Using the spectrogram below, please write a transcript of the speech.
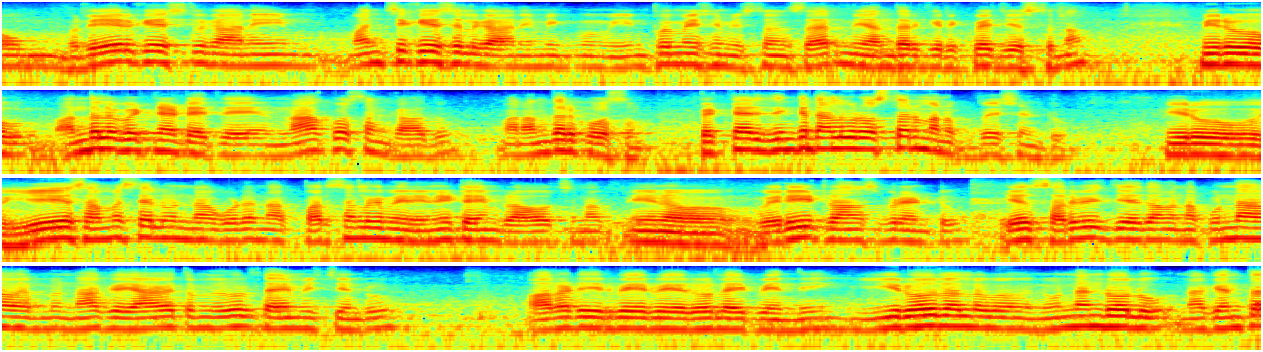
Um, రేర్ కేసులు కానీ మంచి కేసులు కానీ మీకు ఇన్ఫర్మేషన్ ఇస్తాం సార్. మీ అందరికీ రిక్వెస్ట్ చేస్తున్నాం. మీరు అందులో పెట్టినట్టయితే నా కోసం కాదు మనందరి కోసం. పెట్టినట్టు ఇంకా నలుగురు వస్తారు మనకు పేషెంట్ మీరు ఏ సమస్యలు ఉన్నా కూడా నాకు పర్సనల్గా మీరు ఎనీ టైం రావచ్చు. నాకు నేను వెరీ ట్రాన్స్పరెంట్ ఏ సర్వీస్ చేద్దామని నాకున్న నాకు యాభై తొమ్మిది రోజులు టైం ఇచ్చిండ్రు. ఆల్రెడీ ఇరవై ఇరవై రోజులు అయిపోయింది. ఈ రోజులలో ఉన్న రోజులు నాకు ఎంత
